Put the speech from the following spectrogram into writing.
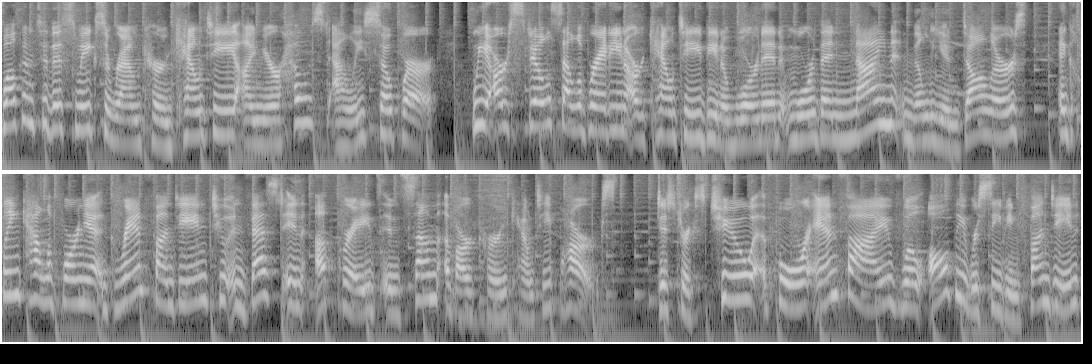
Welcome to this week's Around Kern County. I'm your host, Ali Soper. We are still celebrating our county being awarded more than $9 million in Clean California grant funding to invest in upgrades in some of our Kern County parks. Districts 2, 4, and 5 will all be receiving funding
